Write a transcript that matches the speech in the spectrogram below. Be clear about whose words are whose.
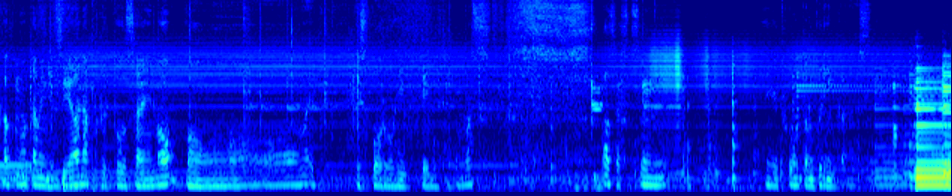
Speaker 1: 較のためにベアナック搭載のエスポールを引いてみたいと思います。まずは普通に、えー、フロントのグリーンからです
